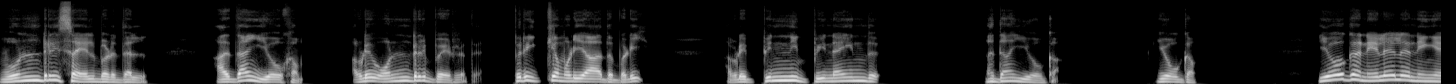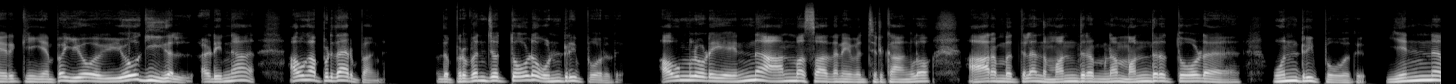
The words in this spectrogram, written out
ஒன்றி செயல்படுதல் அதுதான் யோகம். அப்படியே ஒன்றி போயிடுறது. பிரிக்க முடியாதபடி அப்படி பின்னி பிணைந்து அதுதான் யோகா. யோகம். யோக நிலையில் நீங்கள் இருக்கீங்க. இப்போ யோ யோகிகள் அப்படின்னா அவங்க அப்படிதான் இருப்பாங்க. அந்த பிரபஞ்சத்தோடு ஒன்றி போகிறது அவங்களுடைய என்ன ஆன்ம சாதனை வச்சுருக்காங்களோ ஆரம்பத்தில் அந்த மந்திரம்னா மந்திரத்தோட ஒன்றி போவது என்ன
